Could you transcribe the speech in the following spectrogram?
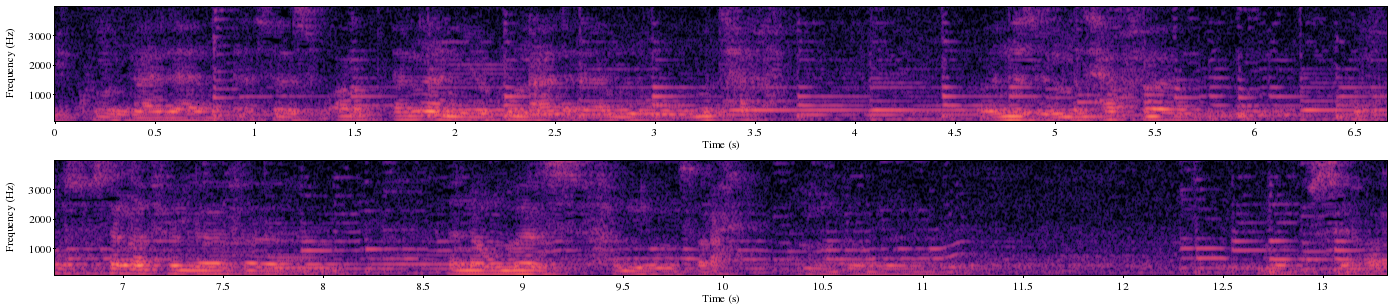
يكون على هذا الأساس وأردت أنا أن يكون على أنه متحف. نزل المتحف بالخصوص أنا في, أنا أمارس فن المسرح منذ منذ الصغر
